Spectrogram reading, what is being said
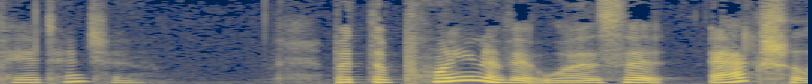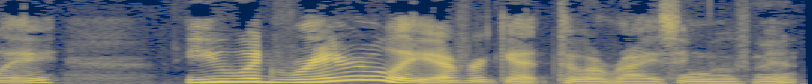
Pay attention. But the point of it was that actually, you would rarely ever get through a rising movement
